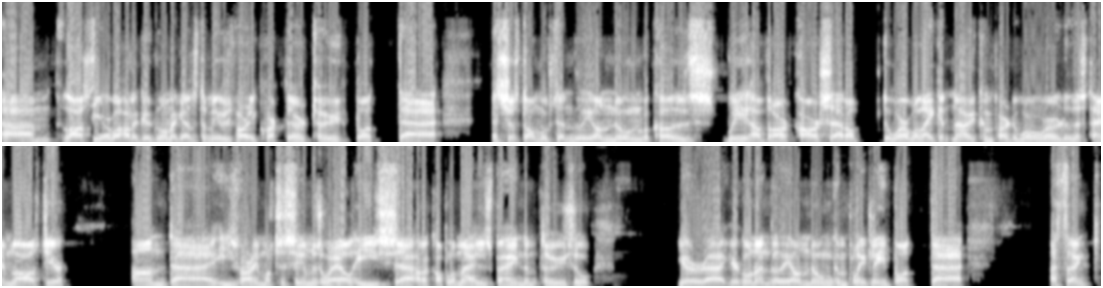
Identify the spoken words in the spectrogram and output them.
Um, last year we had a good run against him. He was very quick there too, but uh, it's just almost into the unknown because we have our car set up to where we like it now compared to where we were this time last year. And uh, he's very much the same as well. He's uh, had a couple of miles behind him too, so you're uh, you're going into the unknown completely. But uh, I think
